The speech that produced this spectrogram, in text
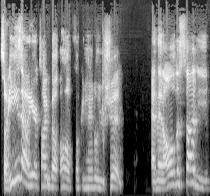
So he's out here talking about, oh, fucking handle your shit. And then all of a sudden,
